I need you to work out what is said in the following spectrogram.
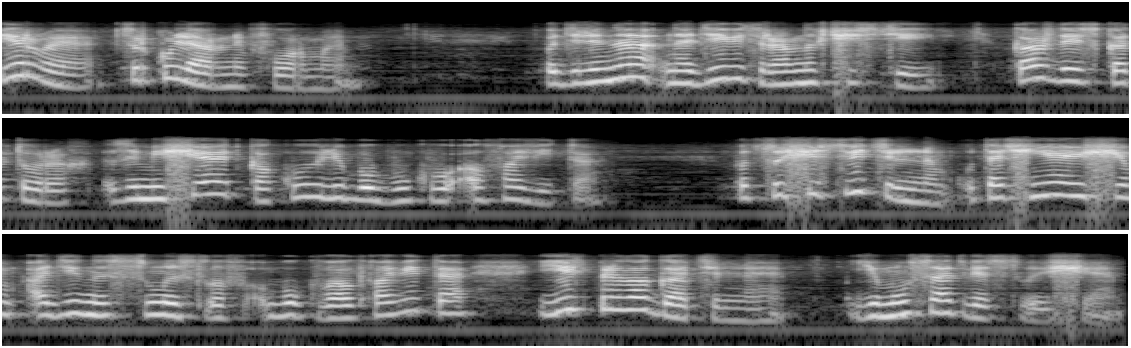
Первая – циркулярной формы, поделена на девять равных частей, каждая из которых замещает какую-либо букву алфавита – под существительным, уточняющим один из смыслов буквы алфавита, есть прилагательное, ему соответствующее.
